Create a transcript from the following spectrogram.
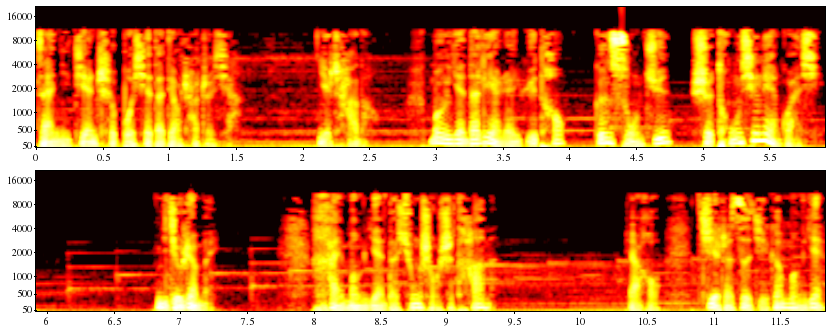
在你坚持不懈的调查之下，你查到梦魇的恋人于涛跟宋军是同性恋关系，你就认为害梦魇的凶手是他们。”然后借着自己跟梦魇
